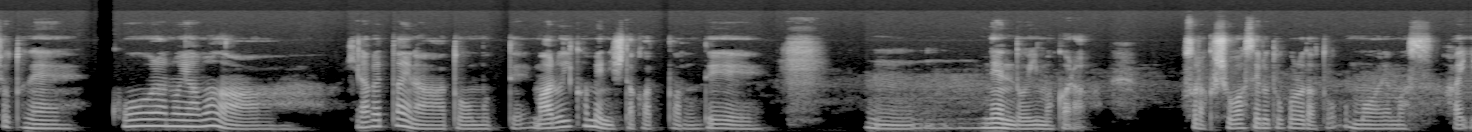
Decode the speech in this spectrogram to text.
ちょっとね、甲羅の山が平べったいなと思って、丸い亀にしたかったので、うん、粘土今から、おそらく背負わせるところだと思われます。はい、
